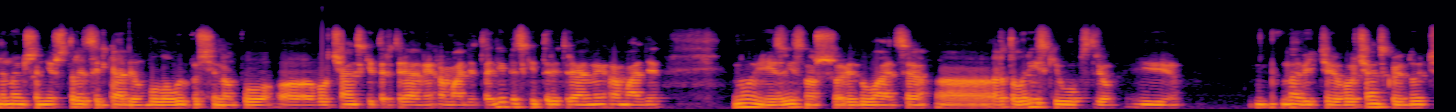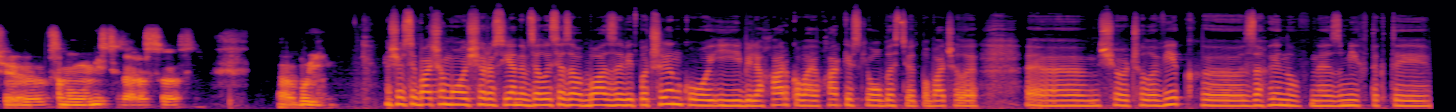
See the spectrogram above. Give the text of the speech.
Не менше ніж 30 кабів було випущено по е, Вовчанській територіальній громаді та Ліпецькій територіальній громаді. Ну і звісно ж відбувається е, артилерійський обстріл, і навіть Вовчанську йдуть е, в самому місті зараз е, е, бої. Ну, Щось і бачимо, що росіяни взялися за бази відпочинку і біля Харкова, і в Харківській області. От побачили, е, що чоловік е, загинув, не зміг втекти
